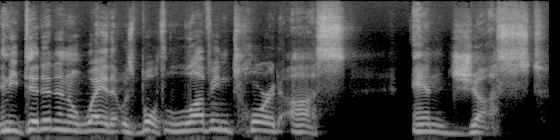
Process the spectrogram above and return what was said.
And he did it in a way that was both loving toward us and just.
